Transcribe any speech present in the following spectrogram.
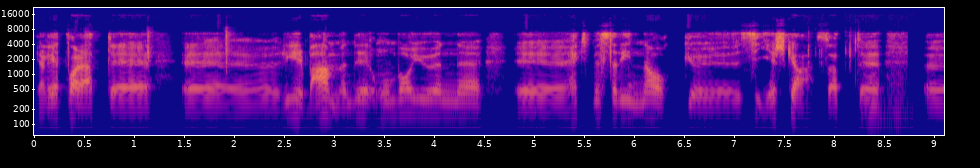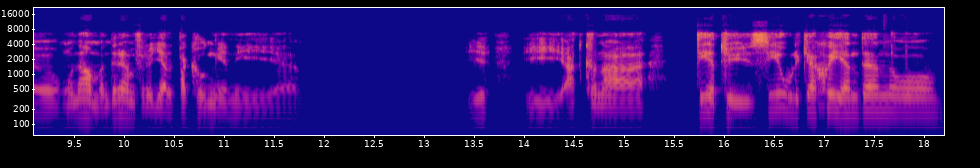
Jag vet bara att eh, eh, Rirba använde, hon var ju en eh, häxmästarinna och eh, sierska så att eh, eh, hon använde den för att hjälpa kungen i, eh, i, i att kunna se, ty, se olika skeenden och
